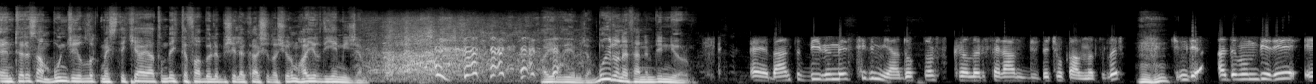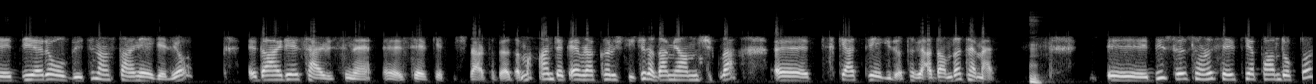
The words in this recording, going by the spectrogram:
Enteresan bunca yıllık mesleki hayatımda ilk defa böyle bir şeyle karşılaşıyorum. Hayır diyemeyeceğim. Hayır diyemeyeceğim. Buyurun efendim dinliyorum. Ee, ben tıbbi bir mesleğim ya. Doktor fıkraları falan bizde çok anlatılır. Şimdi adamın biri e, diğeri olduğu için hastaneye geliyor. E, daireye servisine e, sevk etmişler tabii adamı. Ancak evrak karıştığı için adam yanlışlıkla e, psikiyatriye gidiyor. Tabii adam da temel. E, bir süre sonra sevki yapan doktor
